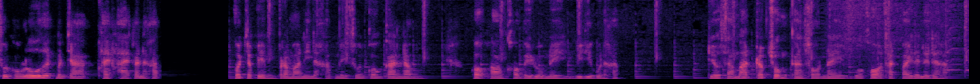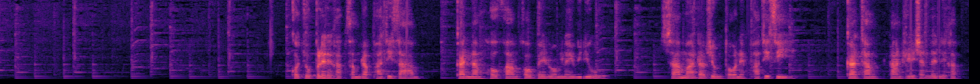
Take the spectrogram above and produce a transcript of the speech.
ส่วนของ lower earth มันจะคล้ายๆกันนะครับ ก็จะเป็นประมาณนี้นะครับ ในส่วนของการนำข้อความเข้าไปรวมในวิดีโอนะครับ เดี๋ยวสามารถรับชมการสอนในหัวข้อถัดไปได้เลยนะครับก็จบไปเลยนะครับสำหรับพาร์ทที่ 3 การนำข้อความเข้าไปรวมในวิดีโอ สามารถรับชมต่อในพาร์ทที่ 4 การทำ translation ได้เลยครับ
